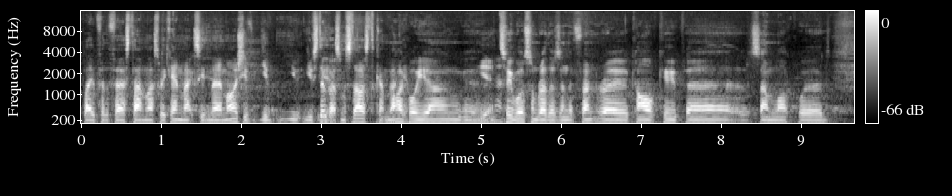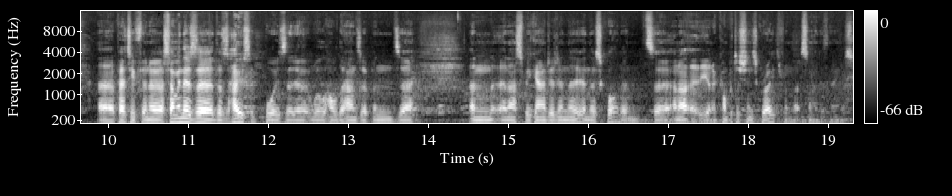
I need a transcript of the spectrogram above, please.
played for the first time last weekend. Maxime Mermoz, you've, you've, you've still yeah. got some stars to come back. Michael in. Young, uh, yeah. two Wilson brothers in the front row, Carl Cooper, Sam Lockwood, uh, Petit Fineur. So I mean, there's a there's a host of boys that uh, will hold their hands up and. Uh, and, and ask to be counted in the in the squad, and uh, and uh, you know competition's great from that side of things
